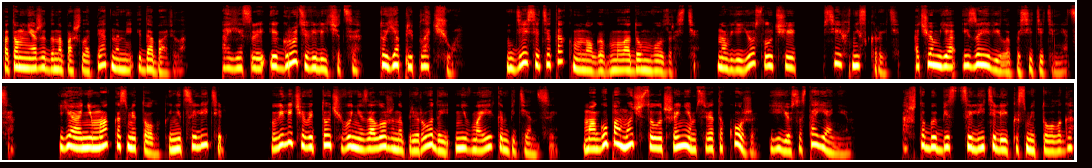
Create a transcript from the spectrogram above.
Потом неожиданно пошла пятнами и добавила. «А если и грудь увеличится, то я приплачу». Десять и так много в молодом возрасте, но в ее случае все их не скрыть, о чем я и заявила посетительнице. Я не маг-косметолог и не целитель. Увеличивать то, чего не заложено природой, не в моей компетенции. Могу помочь с улучшением цвета кожи, ее состоянием. А чтобы без целителя и косметолога,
